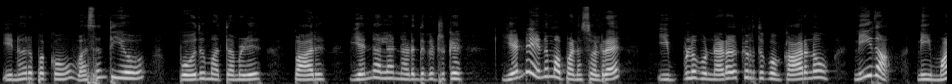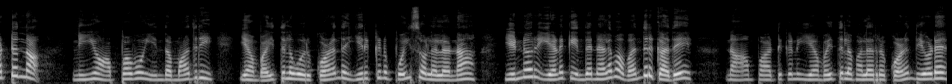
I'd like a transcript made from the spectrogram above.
இன்னொரு பக்கம் வசந்தியோ போதுமா தமிழ் பாரு என்னெல்லாம் நடந்துக்கிட்டு இருக்கு என்ன என்னம்மா பண்ண சொல்கிற இவ்வளவு நடக்கிறதுக்கும் காரணம் நீ தான் நீ மட்டும்தான் நீயும் அப்பாவும் இந்த மாதிரி என் வயிற்றுல ஒரு குழந்தை இருக்குன்னு பொய் சொல்லலைன்னா இன்னொரு எனக்கு இந்த நிலமை வந்திருக்காதே நான் பாட்டுக்குன்னு என் வயிற்றுல வளர்ற குழந்தையோட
